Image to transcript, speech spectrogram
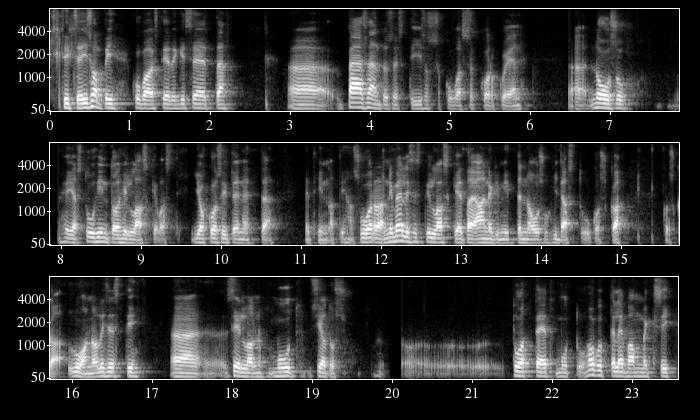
Sitten se isompi kuva olisi tietenkin se, että pääsääntöisesti isossa kuvassa korkojen nousu heijastuu hintoihin laskevasti, joko siten, että, että hinnat ihan suoraan nimellisesti laskee tai ainakin niiden nousu hidastuu, koska, koska luonnollisesti silloin muut sijoitustuotteet muuttuu houkuttelevammiksi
